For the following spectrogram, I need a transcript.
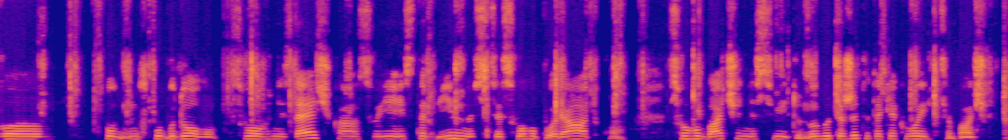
в, в побудову свого гніздечка, своєї стабільності, свого порядку, свого бачення світу. Ви будете жити так, як ви це бачите.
